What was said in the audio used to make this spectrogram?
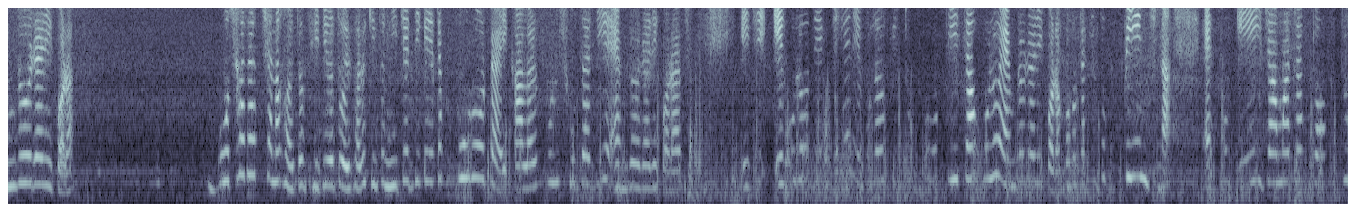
এমব্রয়ডারি করা। বোঝা যাচ্ছে না হয়তো ভিডিওতে ওইভাবে কিন্তু নিচের দিকে এটা পুরোটাই কালারফুল সুতা দিয়ে এমব্রয়ডারি করা আছে। এই যে এগুলো দেখছেন এগুলোও কিন্তু প্রতিটা হলো এমব্রয়ডারি করা কোনোটা কিন্তু প্রিন্ট না। একদম এই জামাটা টপ টু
